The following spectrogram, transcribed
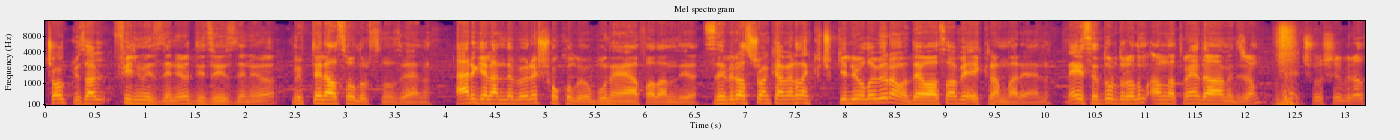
Çok güzel film izleniyor, dizi izleniyor. Müptelası olursunuz yani. Her gelen de böyle şok oluyor bu ne ya falan diye. Size biraz şu an kameradan küçük geliyor olabilir ama devasa bir ekran var yani. Neyse durduralım anlatmaya devam edeceğim. Evet şu ışığı biraz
